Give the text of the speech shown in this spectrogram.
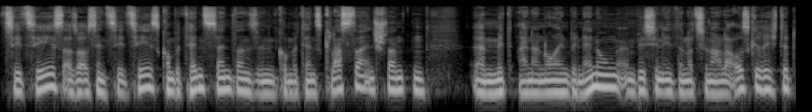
CCs, also aus den CCs, Kompetenzzentren, sind Kompetenzcluster entstanden äh, mit einer neuen Benennung, ein bisschen internationaler ausgerichtet.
